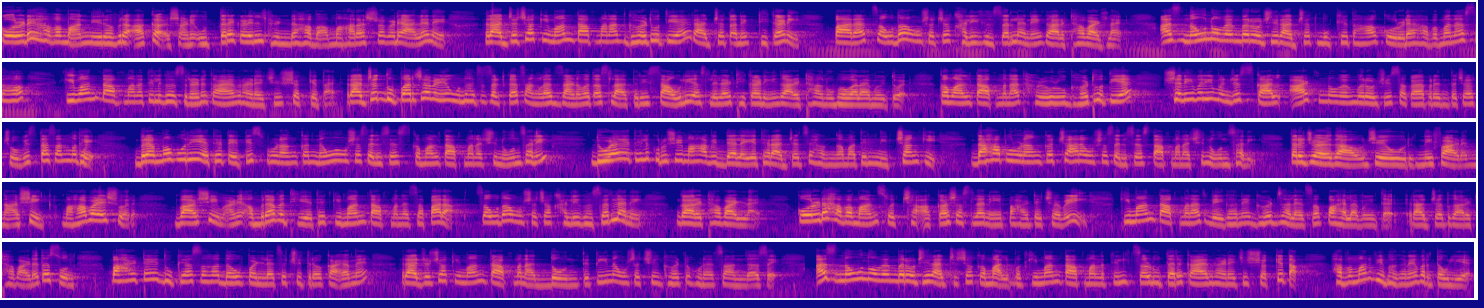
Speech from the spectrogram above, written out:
कोरडे हवामान निरभ्र आकाश आणि उत्तरेकडील थंड हवा महाराष्ट्राकडे आल्याने राज्याच्या किमान तापमानात घट होतीये. राज्यात अनेक ठिकाणी पारा चौदा अंशाच्या खाली घसरल्याने गारठा वाढलाय. आज नऊ नोव्हेंबर रोजी राज्यात मुख्यतः कोरड्या हवामानासह किमान तापमानातील घसरण कायम राहण्याची शक्यता आहे. राज्यात दुपारच्या वेळी उन्हाचा चटका चांगलाच जाणवत असला तरी सावली असलेल्या ठिकाणी गारठा अनुभवायला मिळतोय. कमाल तापमानात हळूहळू घट होतीये. शनिवारी म्हणजेच काल आठ नोव्हेंबर रोजी सकाळपर्यंतच्या चोवीस तासांमध्ये ब्रह्मपुरी येथे तेहतीस पूर्णांक नऊ अंश सेल्सिअस कमाल तापमानाची नोंद झाली. धुळे येथील कृषी महाविद्यालय येथे राज्याचे हंगामातील निच्चांकी दहा पूर्णांक चार अंश सेल्सिअस तापमानाची नोंद झाली. तर जळगाव जेऊर निफाड नाशिक महाबळेश्वर वाशिम आणि अमरावती येथे किमान तापमानाचा पारा चौदा अंशाच्या खाली घसरल्याने गारठा वाढलाय. कोरडं हवामान स्वच्छ आकाश असल्याने पहाटेच्या वेळी किमान तापमानात वेगाने घट झाल्याचं पाहायला मिळत आहे राज्यात गारठा वाढत असून पहाटे धुक्यासह दव पडल्याचं चित्र कायम आहे. राज्याच्या किमान तापमानात दोन ते तीन अंशाची घट होण्याचा अंदाज आहे. आज नऊ नोव्हेंबर रोजी राज्याच्या कमाल व किमान तापमानातील चढ उतार कायम राहण्याची शक्यता हवामान विभागाने वर्तवली आहे.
